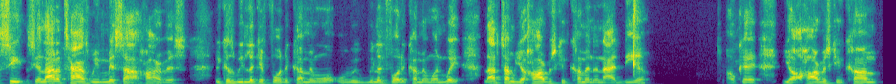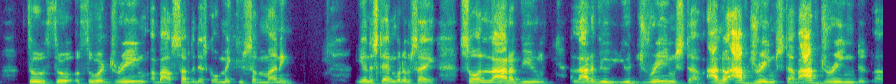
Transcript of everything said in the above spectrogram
see, see. A lot of times we miss our harvest because we're looking for it to come in. We, we look for to come in one way. A lot of times your harvest can come in an idea Okay, your harvest can come through through through a dream about something that's gonna make you some money. You understand what I'm saying? So a lot of you, a lot of you, you dream stuff. I know I've dreamed stuff. I've dreamed. Uh,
